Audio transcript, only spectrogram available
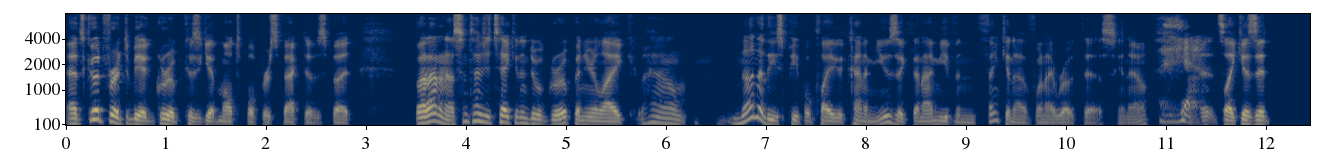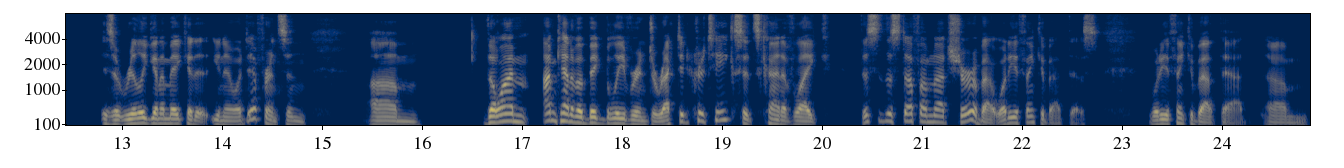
And it's good for it to be a group because you get multiple perspectives, but but I don't know. Sometimes you take it into a group and you're like, well, none of these people play the kind of music that I'm even thinking of when I wrote this. You know, Yeah. it's like, is it is it really going to make it, a, you know, a difference? And um, though I'm I'm kind of a big believer in directed critiques, it's kind of like this is the stuff I'm not sure about. What do you think about this? What do you think about that? Um,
